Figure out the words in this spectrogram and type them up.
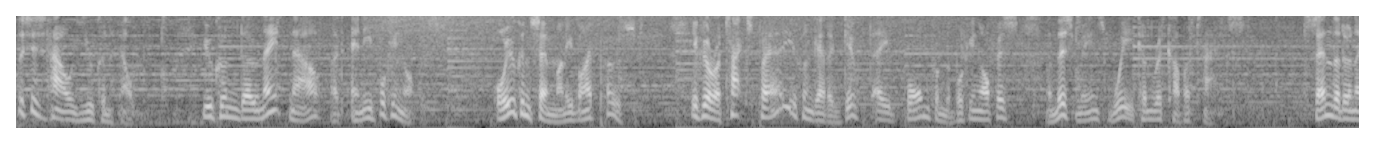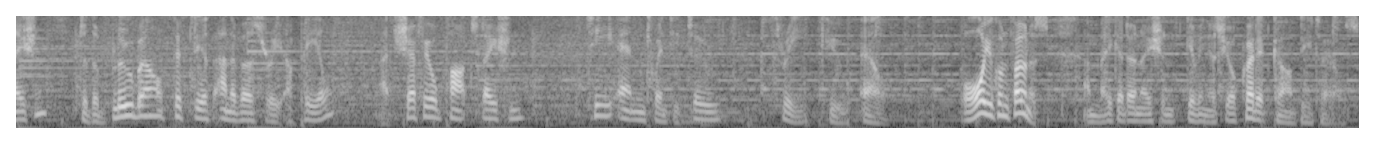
This is how you can help. You can donate now at any booking office, or you can send money by post. If you're a taxpayer, you can get a gift aid form from the booking office, and this means we can recover tax. Send the donation to the Bluebell 50th Anniversary Appeal at Sheffield Park Station, TN22 3QL. Or you can phone us and make a donation giving us your credit card details.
